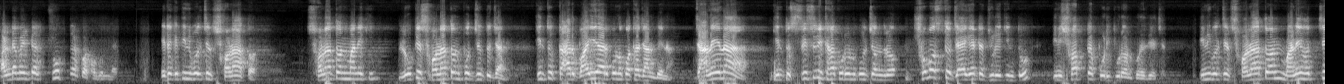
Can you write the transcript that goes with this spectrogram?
ফান্ডামেন্টাল ট্রুথটার কথা বললেন, এটাকে তিনি বলছেন সনাতন। সনাতন মানে কি? লোকে সনাতন পর্যন্ত জানে, কিন্তু তার বাইরে আর কোনো কথা জানবে না। জানে না কিন্তু শ্রী শ্রী ঠাকুর অনুকূল চন্দ্র সমস্ত জায়গাটা জুড়ে কিন্তু তিনি সবটা পরিপূরণ করে দিয়েছেন। তিনি বলছেন, সনাতন মানে হচ্ছে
